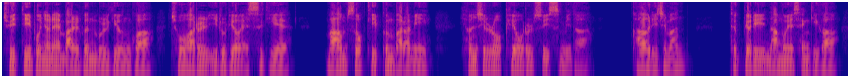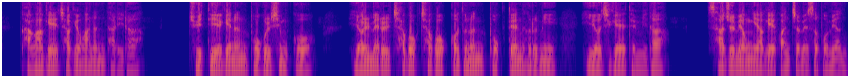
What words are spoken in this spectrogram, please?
쥐띠 본연의 맑은 물기운과 조화를 이루려 애쓰기에 마음속 깊은 바람이 현실로 피어오를 수 있습니다. 가을이지만 특별히 나무의 생기가 강하게 작용하는 달이라 쥐띠에게는 복을 심고 열매를 차곡차곡 거두는 복된 흐름이 이어지게 됩니다. 사주 명리학의 관점에서 보면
